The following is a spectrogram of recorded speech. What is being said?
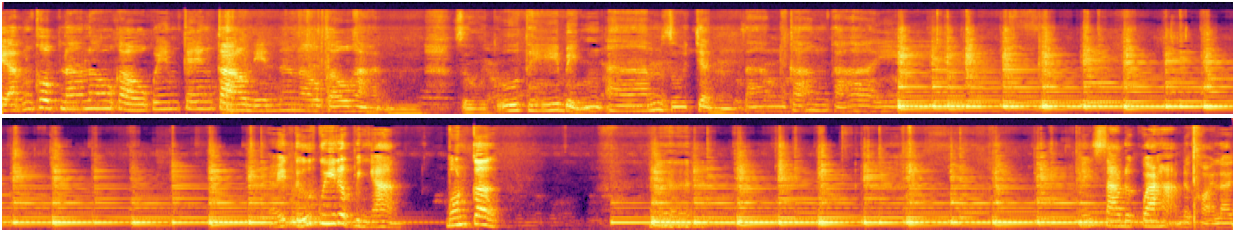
ăn khúc na lâu cầu quên keng cao nên na lâu cầu hạn. Dù tu thế bình an dù trần gian khang thái đấy tứ quý được bình an. Bốn cơ. Đấy, sao được qua hạn được khỏi là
